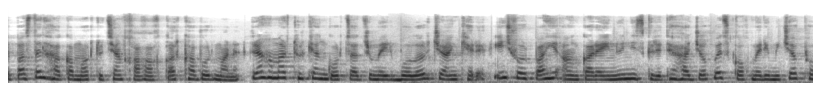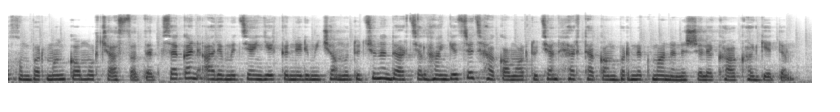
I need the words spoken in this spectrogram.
նպաստել հակամարտության խաղաղ կարգավորմանը։ Դրա համար Թուրքիան գործադրում է իր բոլոր ջանքերը, ինչ որ պահի Անկարայի նույնիսկ գրեթե հաջողվեց կողմերի միջև փոխհմբռնման կամուրջ հաստատել։ Սակայն արևմտյան երկրների միջամտությունը դարձյալ հանգեցրեց հակամարտության հերթական բռնկմանը, նշել է քաղաքագետը։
